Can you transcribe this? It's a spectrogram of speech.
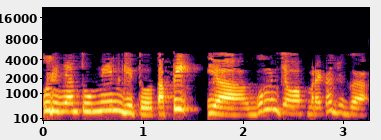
udah nyantumin gitu. Tapi ya gue menjawab mereka juga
